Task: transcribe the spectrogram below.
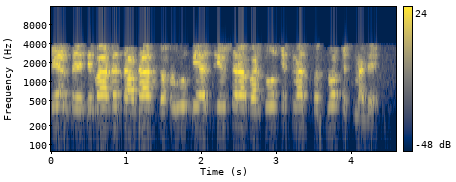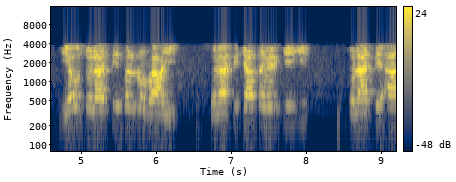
فعل په اعتبار د تعداد د حروف اصلي سره پر دوه قسمه په دوه قسمه دی یو ثلاثي بل رباعي ثلاثي چاته ویل کیږي ثلاثي ا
